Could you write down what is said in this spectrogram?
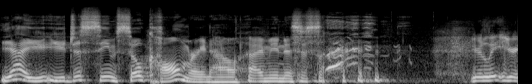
yeah, you, you just seem so calm right now. I mean, it's just. You're, you're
